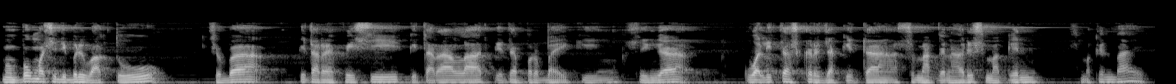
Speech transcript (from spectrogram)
Mumpung masih diberi waktu, coba kita revisi, kita ralat, kita perbaiki sehingga kualitas kerja kita semakin hari semakin semakin baik.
